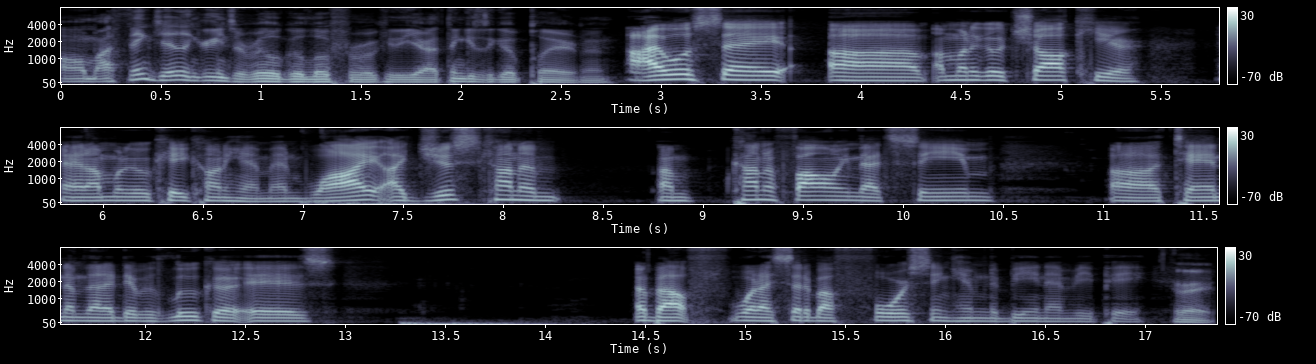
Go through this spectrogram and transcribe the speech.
Um, I think Jalen Green's a real good look for rookie of the year. I think he's a good player, man. I will say uh, I'm gonna go chalk here, and I'm gonna go Cade Cunningham. And why? I just kind of I'm kind of following that same uh, tandem that I did with Luka is about f- what I said about forcing him to be an MVP. Right.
